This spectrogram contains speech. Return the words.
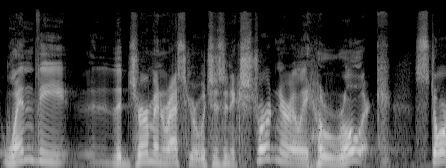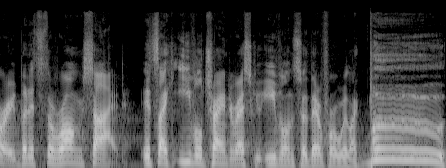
when the the German rescuer, which is an extraordinarily heroic story, but it's the wrong side. It's like evil trying to rescue evil, and so therefore we're like, boo.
